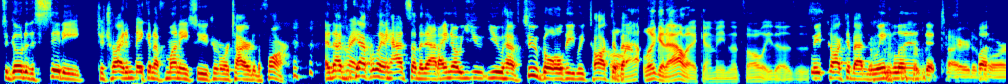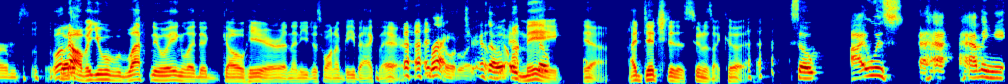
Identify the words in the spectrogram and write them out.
to go to the city to try to make enough money so you can retire to the farm. And I've Right. definitely had some of that. I know you you have too, Goldy. We talked Well, about look at Alec. I mean, that's all he does is. we talked about New England. that- tired of but- farms. Well, What- no, but you left New England to go here, and then you just want to be back there. right. Totally. True. So, Not it- me. yeah, I ditched it as soon as I could. so I was ha- having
